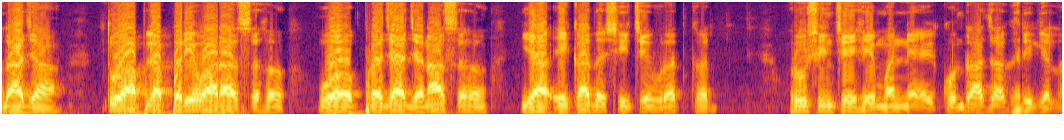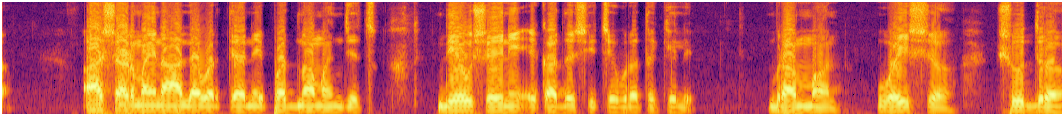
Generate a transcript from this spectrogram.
राजा तू आपल्या परिवारासह व प्रजाजनासह या एकादशीचे व्रत कर. ऋषींचे हे म्हणणे ऐकून राजा घरी गेला. आषाढ महिना आल्यावर त्याने पद्मा म्हणजेच देवशयनी एकादशीचे व्रत केले. ब्राह्मण वैश्य शूद्र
